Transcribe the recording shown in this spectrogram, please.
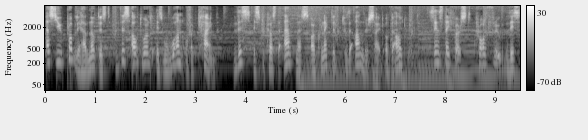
As you probably have noticed, this Outworld is one of a kind. This is because the ant nests are connected to the underside of the Outworld, since they first crawl through this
